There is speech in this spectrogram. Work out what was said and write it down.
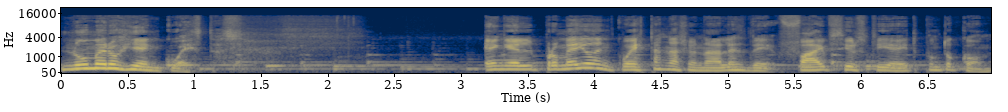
Números y encuestas. En el promedio de encuestas nacionales de 568.com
